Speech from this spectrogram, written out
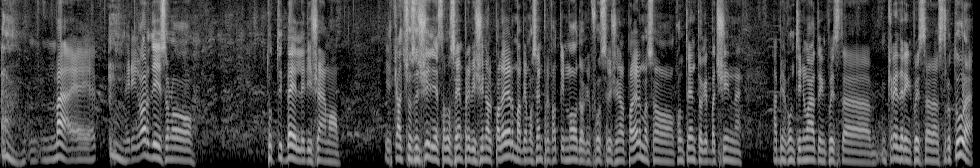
Ma eh, i ricordi sono tutti belli, diciamo. Il calcio Sicilia è stato sempre vicino al Palermo, abbiamo sempre fatto in modo che fosse vicino al Palermo. Sono contento che Baccin abbia continuato in questa, in credere in questa struttura,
